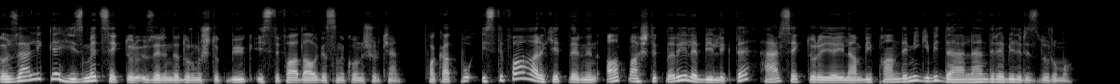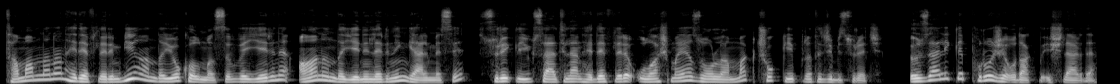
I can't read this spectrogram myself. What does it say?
Özellikle hizmet sektörü üzerinde durmuştuk büyük istifa dalgasını konuşurken. Fakat bu istifa hareketlerinin alt başlıkları ile birlikte her sektöre yayılan bir pandemi gibi değerlendirebiliriz durumu. Tamamlanan hedeflerin bir anda yok olması ve yerine anında yenilerinin gelmesi, sürekli yükseltilen hedeflere ulaşmaya zorlanmak çok yıpratıcı bir süreç. Özellikle proje odaklı işlerde.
